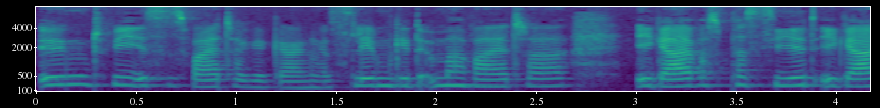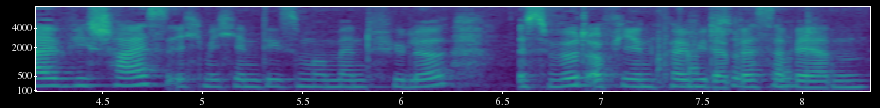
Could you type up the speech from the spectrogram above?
irgendwie ist es weitergegangen. Das Leben geht immer weiter, egal was passiert, egal wie scheiße ich mich in diesem Moment fühle. Es wird auf jeden Fall Absolut. wieder besser werden.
